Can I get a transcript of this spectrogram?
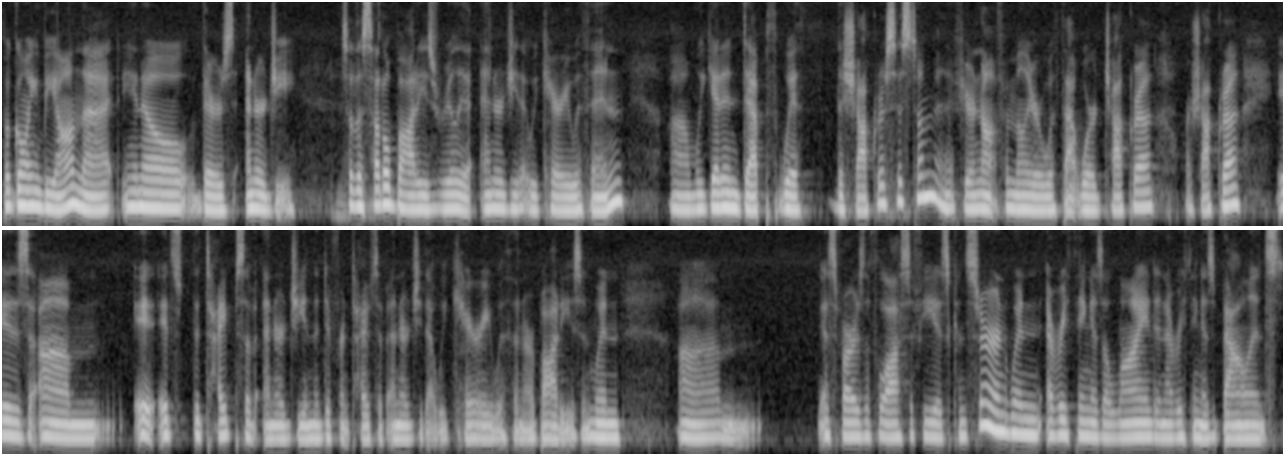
But going beyond that, you know, there's energy. So the subtle body is really the energy that we carry within. Um, we get in depth with the chakra system, and if you're not familiar with that word chakra or chakra, is um, it, it's the types of energy and the different types of energy that we carry within our bodies. And when, um, as far as the philosophy is concerned, when everything is aligned and everything is balanced,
